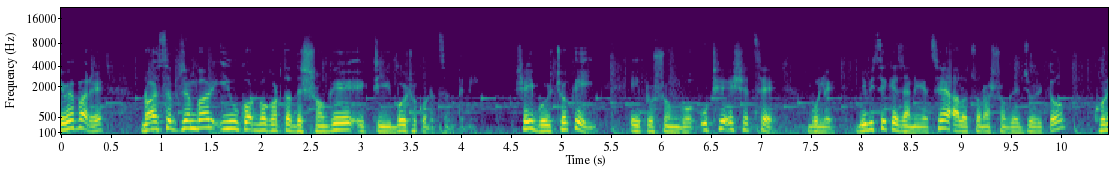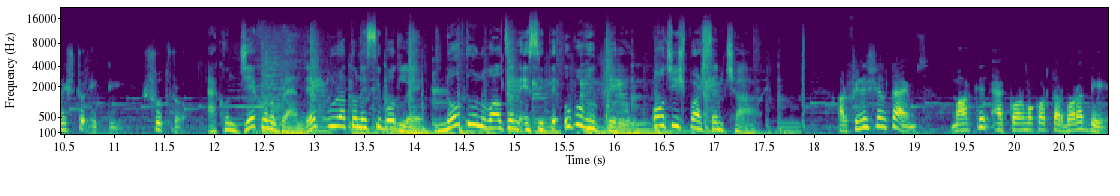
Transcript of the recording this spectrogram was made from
এ ব্যাপারে নয় সেপ্টেম্বর ইউ কর্মকর্তাদের সঙ্গে একটি বৈঠক করেছেন তিনি। সেই বৈঠকেই এই প্রসঙ্গ উঠে এসেছে বলে বিবিসিকে জানিয়েছে আলোচনার সঙ্গে জড়িত ঘনিষ্ঠ একটি সূত্র। এখন যে কোনো ব্র্যান্ডের পুরাতন এসি বদলে নতুন ওয়ালটন এসিতে উপভোগ করুন পঁচিশ পার্সেন্ট ছাড়। আর ফিনান্সিয়াল টাইমস মার্কিন এক কর্মকর্তার বরাদ দিয়ে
